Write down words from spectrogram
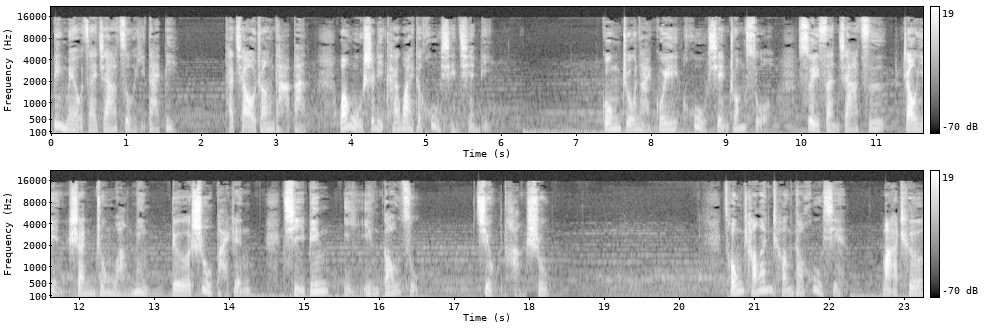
并没有在家坐以待毙，她乔装打扮，往五十里开外的户县千里。公主乃归户县庄所，遂散家资，招引山中亡命，得数百人，起兵以应高祖，《旧唐书》。从长安城到户县，马车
